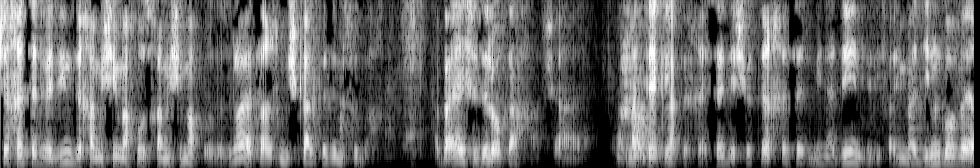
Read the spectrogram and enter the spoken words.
שחסד ודין זה 50% 50% אז לא היה צריך משקל כזה מסובך. הבעיה היא שזה לא ככה, שהמטה כלפי חסד, יש יותר חסד מן הדין, ולפעמים הדין גובר,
